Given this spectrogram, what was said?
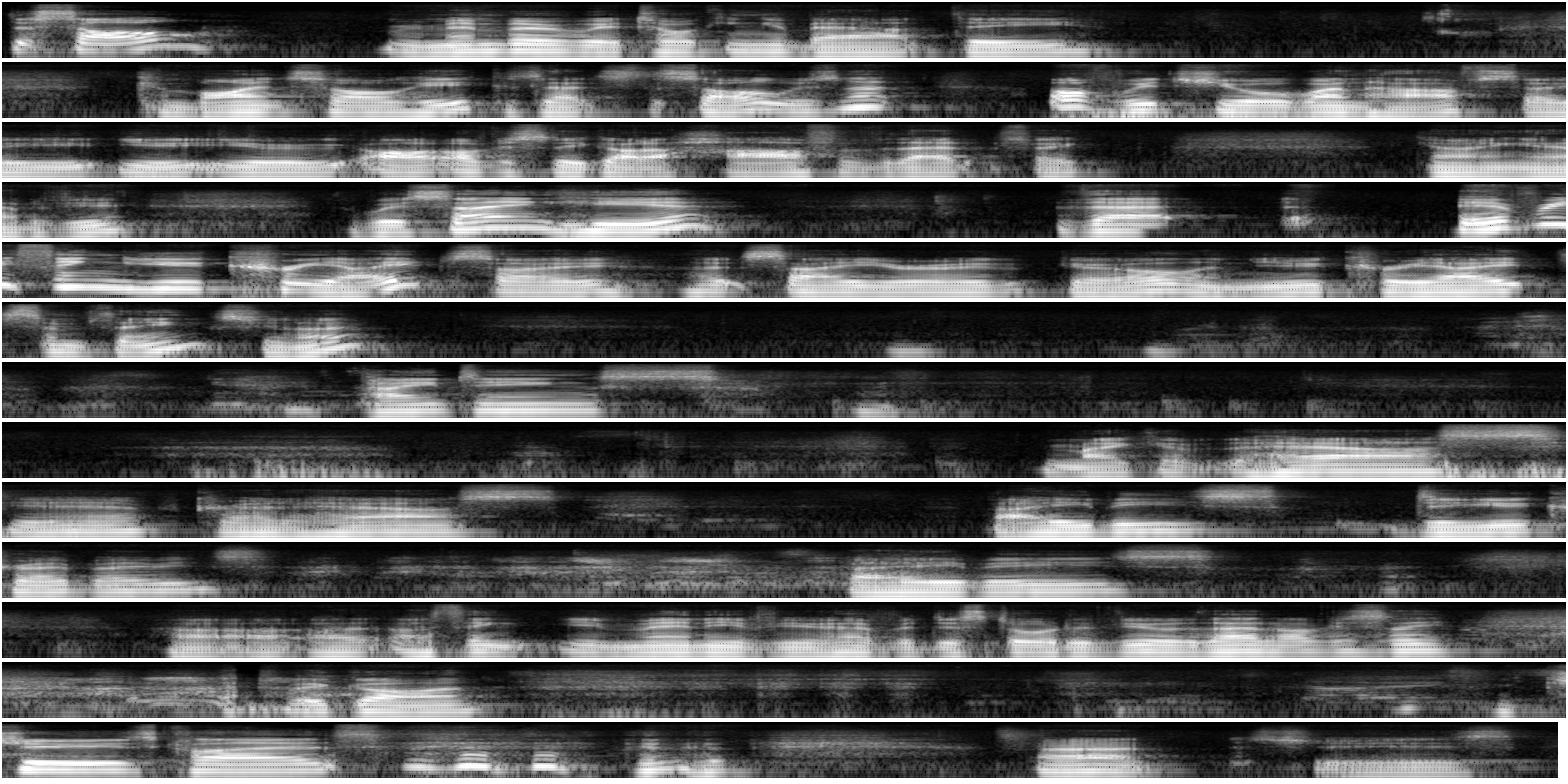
the soul, remember we're talking about the combined soul here, because that's the soul, isn't it? Of which you're one half, so you, you, you obviously got a half of that effect going out of you. We're saying here that everything you create, so let's say you're a girl and you create some things, you know, paintings, make up the house, yeah, create a house, babies. Do you create babies? Babies. Uh, I, I, think you, many of you have a distorted view of that, obviously. but go on. Shoes, clothes. all right, shoes.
